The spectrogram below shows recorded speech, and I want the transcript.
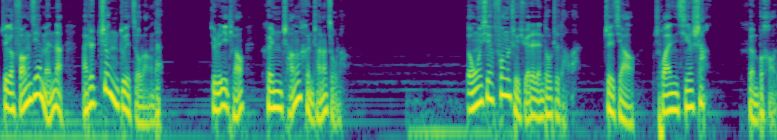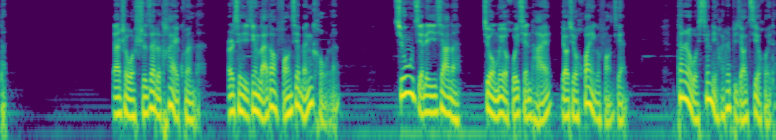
这个房间门呢，还是正对走廊的，就是一条很长很长的走廊。懂一些风水学的人都知道啊，这叫穿心煞，很不好的。但是我实在是太困了，而且已经来到房间门口了，纠结了一下呢。就没有回前台要求换一个房间，但是我心里还是比较忌讳的。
